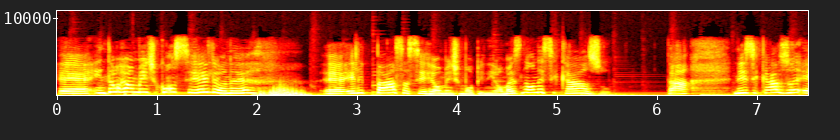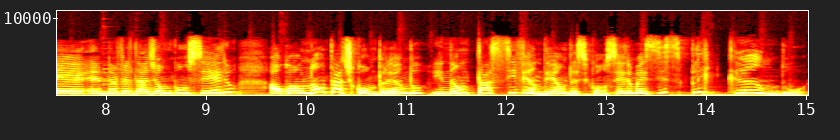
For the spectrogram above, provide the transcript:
É, então, realmente, conselho, né? É, ele passa a ser realmente uma opinião, mas não nesse caso. Tá? Nesse caso, é, é, na verdade, é um conselho ao qual não está te comprando e não está se vendendo esse conselho, mas explicando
